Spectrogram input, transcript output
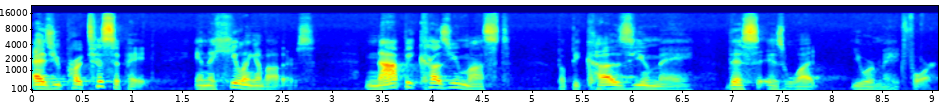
as you participate in the healing of others, not because you must, but because you may. This is what you were made for.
